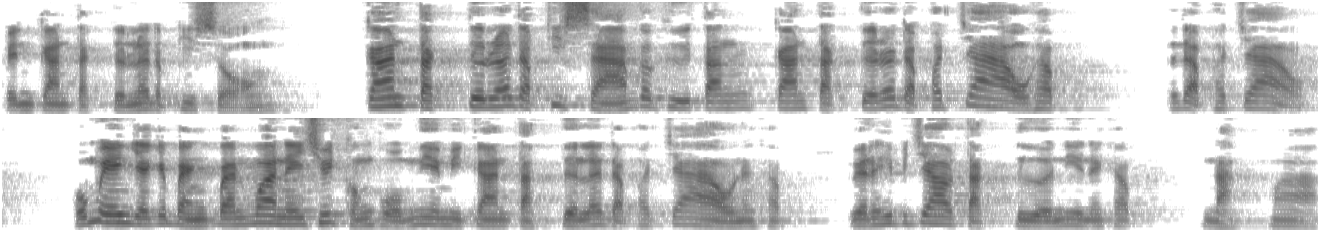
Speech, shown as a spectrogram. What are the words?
เป็นการตักเตือนระดับที่สอง การตักเตือนระดับที่สามก็คือการตักเตือนระดับพระเจ้าครับ ระดับพระเจ้า ผมเองอยากจะแบ่งปันว่าในชีวิตของผมเนี่ยมีการตักเตือนระดับพระเจ้านะครับ เวลาที่พระเจ้าตักเตือนนี่นะครับ หนักมาก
